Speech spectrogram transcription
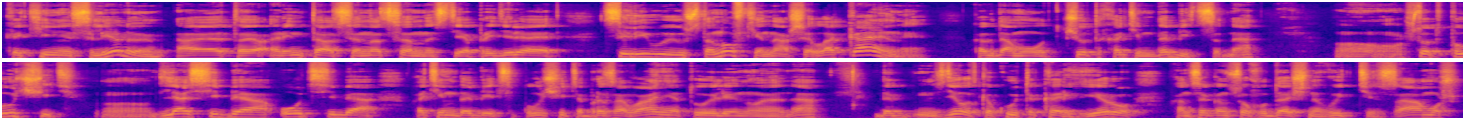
какие следуем, а эта ориентация на ценности определяет целевые установки наши, локальные, когда мы вот что-то хотим добиться, да, что-то получить э, для себя, от себя, хотим добиться, получить образование то или иное, да? сделать какую-то карьеру, в конце концов удачно выйти замуж,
